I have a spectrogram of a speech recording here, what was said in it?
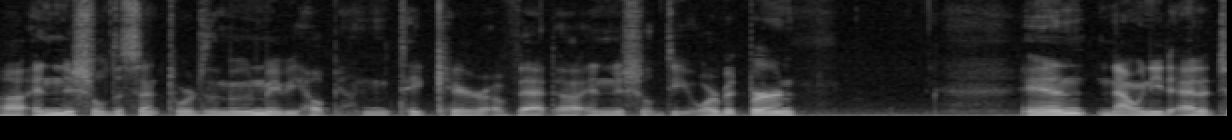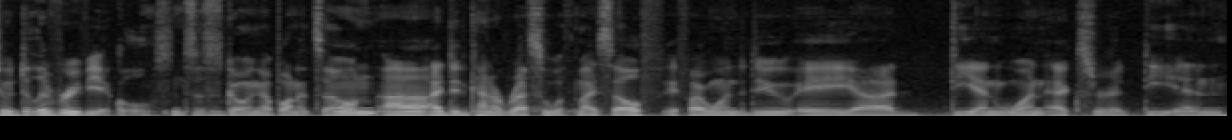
uh, initial descent towards the moon, maybe help take care of that uh, initial deorbit burn. And now we need to add it to a delivery vehicle since this is going up on its own. Uh, I did kind of wrestle with myself if I wanted to do a uh, DN1X or a DN.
